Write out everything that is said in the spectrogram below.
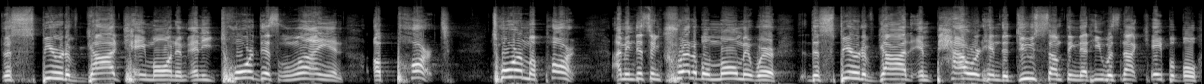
the Spirit of God came on him and he tore this lion apart, tore him apart. I mean, this incredible moment where the Spirit of God empowered him to do something that he was not capable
